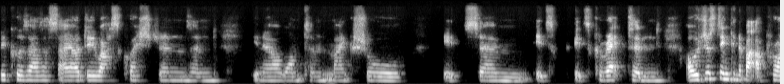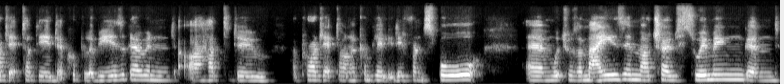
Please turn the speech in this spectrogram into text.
because as I say, I do ask questions, and you know I want to make sure it's um it's it's correct. And i was just thinking about a project i did a couple of years ago and i had to do a project on a completely different sport um, which was amazing. I chose swimming and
